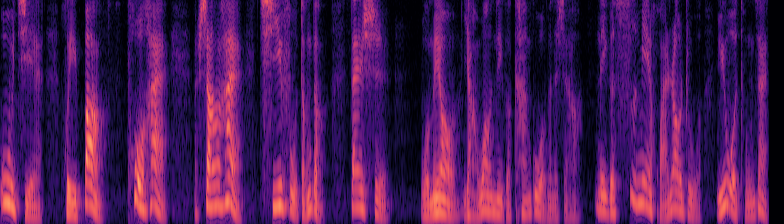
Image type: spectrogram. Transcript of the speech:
误解、毁谤、迫害、伤害、欺负等等，但是我们要仰望那个看顾我们的神哈，那个四面环绕着我、与我同在、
